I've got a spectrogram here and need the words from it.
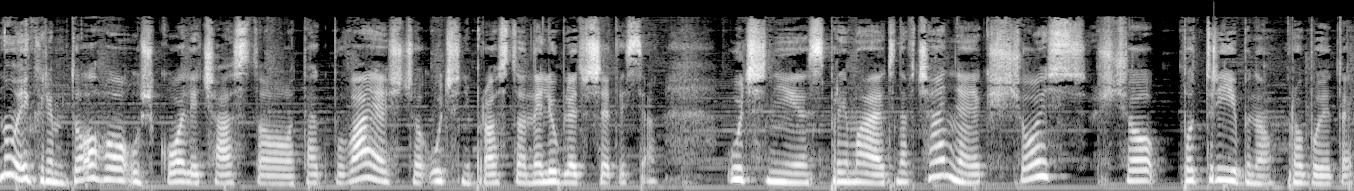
Ну і крім того, у школі часто так буває, що учні просто не люблять вчитися. Учні сприймають навчання як щось, що потрібно робити,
